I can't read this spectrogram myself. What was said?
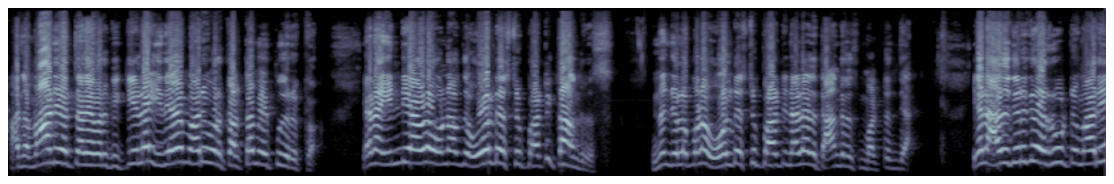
அந்த மாநில தலைவருக்கு கீழே இதே மாதிரி ஒரு கட்டமைப்பு இருக்கும். ஏன்னா இந்தியாவில் one of the oldest party Congress. இன்னும் சொல்ல போனால் ஓல்டஸ்ட் பார்ட்டினாலே அது காங்கிரஸ் மட்டும்தான். ஏன்னா அதுக்கு இருக்கிற ரூட்டு மாதிரி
